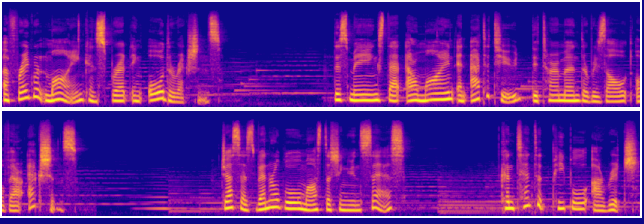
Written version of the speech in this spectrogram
a fragrant mind can spread in all directions. This means that our mind and attitude determine the result of our actions. Just as Venerable Master Xing says, contented people are rich,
